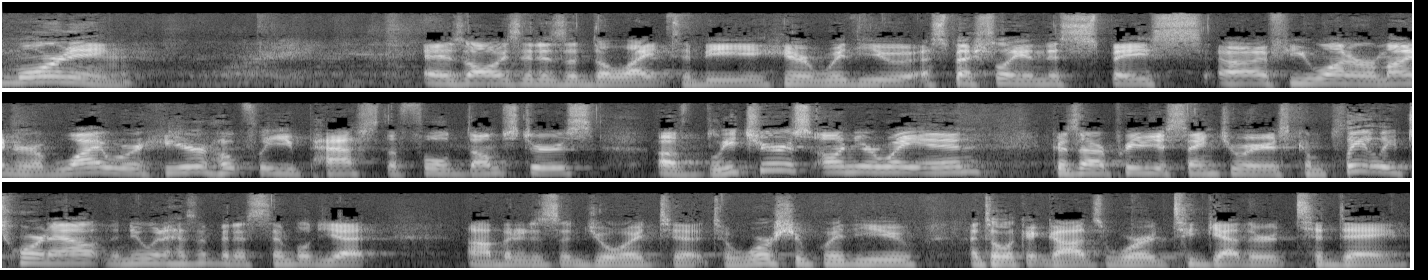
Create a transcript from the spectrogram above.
Good morning. As always, it is a delight to be here with you, especially in this space. Uh, if you want a reminder of why we're here, hopefully you passed the full dumpsters of bleachers on your way in, because our previous sanctuary is completely torn out. The new one hasn't been assembled yet, uh, but it is a joy to, to worship with you and to look at God's Word together today.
